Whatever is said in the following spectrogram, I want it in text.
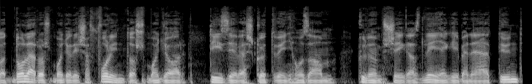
a dolláros magyar és a forintos magyar 10 éves kötvényhozam különbség az lényegében eltűnt.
